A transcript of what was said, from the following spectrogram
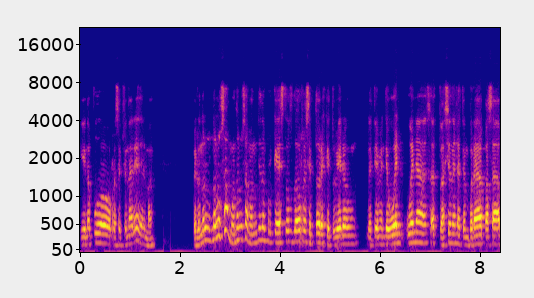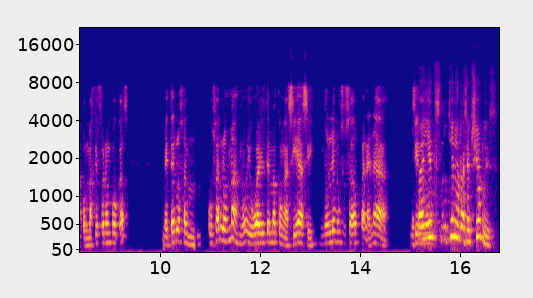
que no pudo recepcionar Edelman. Pero no, no lo usamos, no lo usamos. No entiendo por qué estos dos receptores que tuvieron relativamente buen- buenas actuaciones la temporada pasada, por más que fueran pocas, meterlos al, usarlos más, ¿no? Igual el tema con Asiasi, no lo hemos usado para nada. Los Giants no tienen recepciones.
